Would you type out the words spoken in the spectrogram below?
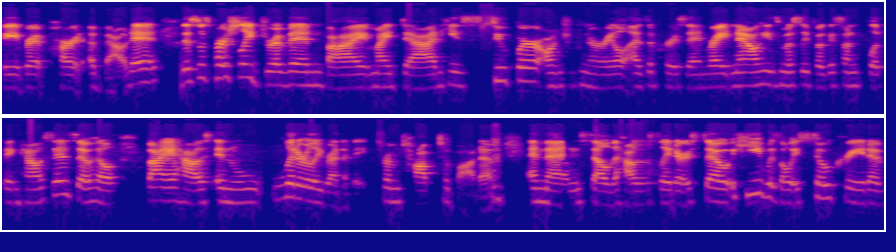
favorite part about it. This was partially driven by my dad. He's super entrepreneurial as a person. Right now, he's mostly focused on flipping houses. So he'll buy a house and literally renovate from top to bottom and then sell the house later. So he was always so creative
